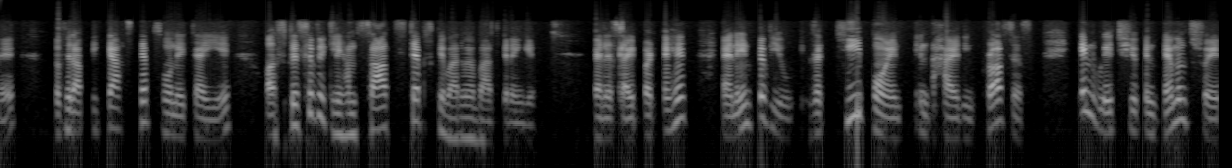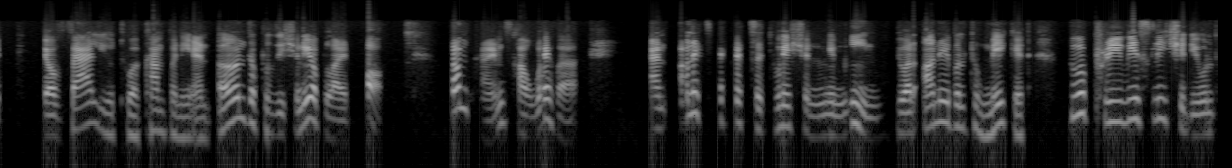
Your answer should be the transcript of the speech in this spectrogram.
है तो फिर आपके क्या स्टेप्स होने चाहिए? और स्पेसिफिकली हम सात स्टेप्स के बारे में बात करेंगे। पहले स्लाइड पढ़ते हैं। एन interview is a key point in the hiring process in which you can demonstrate your value to a company and earn the position you applied for. Sometimes, however, An unexpected situation may mean you are unable to make it to a previously scheduled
